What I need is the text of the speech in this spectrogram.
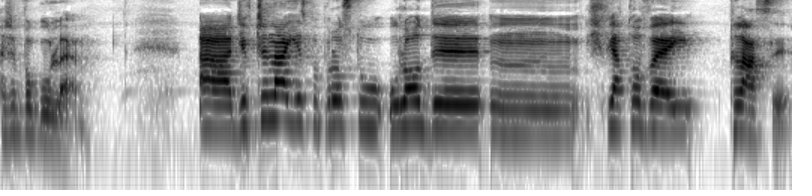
że w ogóle. A dziewczyna jest po prostu urody mm, światowej klasy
